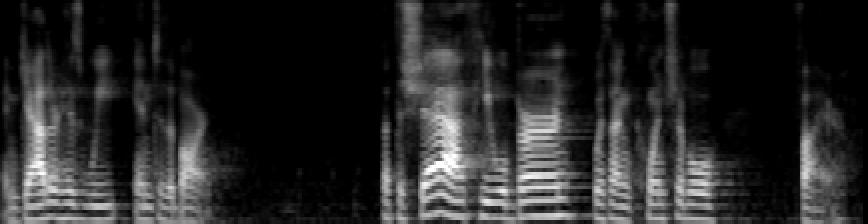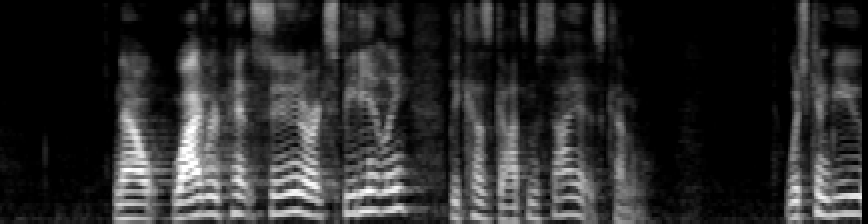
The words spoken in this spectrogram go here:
and gather his wheat into the barn. But the chaff he will burn with unquenchable fire. Now, why repent soon or expediently? Because God's Messiah is coming, which can be,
